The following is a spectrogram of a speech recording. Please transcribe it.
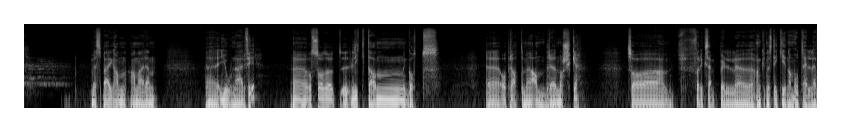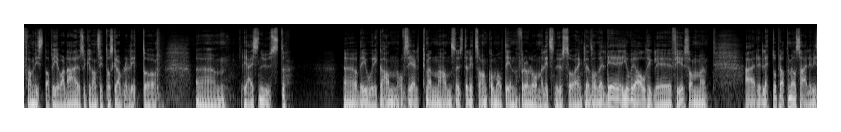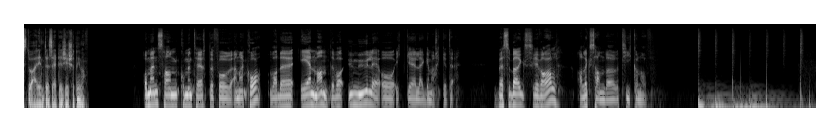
Besseberg han, han er en eh, jordnær fyr. Eh, og så likte han godt eh, å prate med andre norske. Så for eksempel, han kunne stikke innom hotellet, for han visste at vi var der, så kunne han sitte og skravle litt, og øh, jeg snuste. Og det gjorde ikke han offisielt, men han snuste litt, så han kom alltid inn for å låne litt snus, og egentlig en sånn veldig jovial, hyggelig fyr som er lett å prate med, og særlig hvis du er interessert i skiskyting, da. Og mens han kommenterte for NRK, var det én mann det var umulig å ikke legge merke til. Bessebergs rival Aleksandr Tikhonov.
